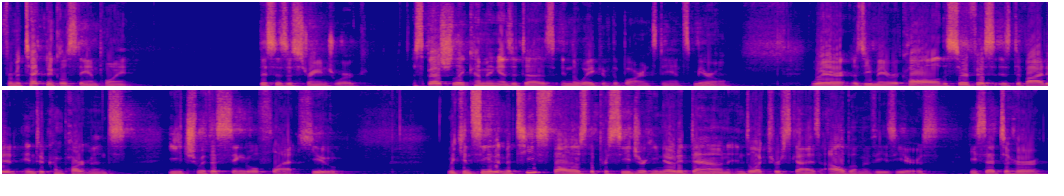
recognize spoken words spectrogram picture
From a technical standpoint, this is a strange work, especially coming as it does in the wake of the Barnes Dance mural, where, as you may recall, the surface is divided into compartments, each with a single flat hue. We can see that Matisse follows the procedure he noted down in Delectorskaya's album of these years. He said to her,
